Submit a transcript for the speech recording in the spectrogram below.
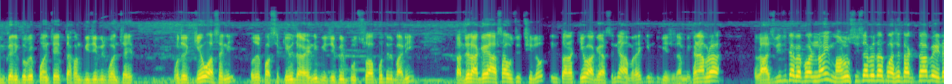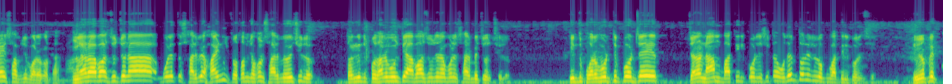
ইনকোয়ারি করবে। পঞ্চায়েত এখন বিজেপির পঞ্চায়েত। ওদের কেউ আসেনি, ওদের পাশে কেউ দাঁড়ায়নি। বিজেপির বুথ সভাপতির বাড়ি তাদের আগে আসা উচিত ছিল, কিন্তু তারা কেউ আগে আসেনি, আমরাই কিন্তু গিয়েছিলাম। এখানে আমরা রাজনীতিটা ব্যাপার নয়, মানুষ হিসাবে তার পাশে থাকতে হবে, এটাই সবচেয়ে বড় কথা। বাংলার আবাস যোজনা বলে তো সার্ভে হয়নি, প্রথম যখন সার্ভে হয়েছিল, তখন কিন্তু প্রধানমন্ত্রী আবাস যোজনা বলে সার্ভে চলছিল। কিন্তু পরবর্তী পর্যায়ে যারা নাম বাতিল করেছে, সেটা ওদের দলের লোক বাতিল করেছে। নিরপেক্ষ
